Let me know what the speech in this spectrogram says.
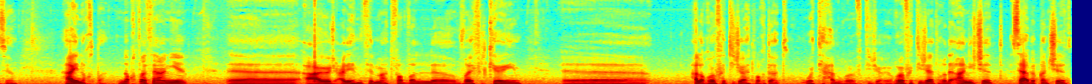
زين. هاي نقطة، نقطة ثانية آه أعرج عليه مثل ما تفضل الضيف الكريم. آه على غرفة تجارة بغداد واتحاد الغرف التجارية، غرفة تجارة بغداد أنا كنت سابقا كنت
